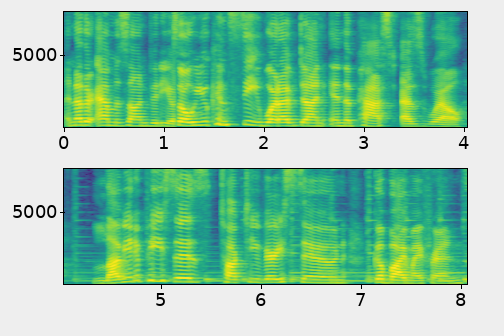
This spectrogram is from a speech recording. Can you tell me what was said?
another Amazon video. So you can see what I've done in the past as well. Love you to pieces. Talk to you very soon. Goodbye, my friends.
